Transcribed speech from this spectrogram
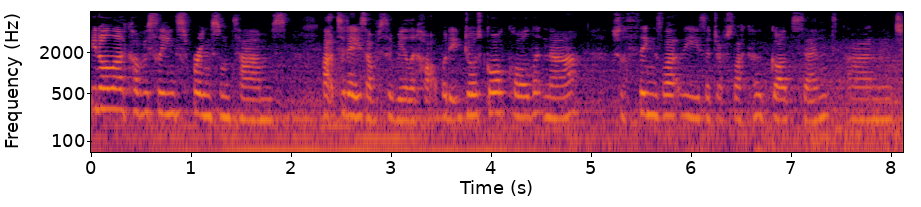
You know, like obviously in spring sometimes, like today's obviously really hot, but it does go cold at night. So things like these are just like a godsend and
